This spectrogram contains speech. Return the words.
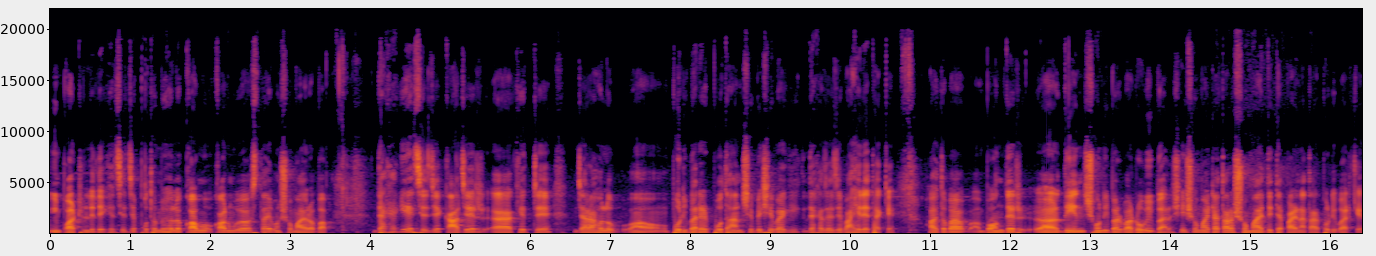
ইম্পর্টেন্টলি দেখেছি, যে প্রথমে হলো কর্ম, কর্মব্যবস্থা এবং সময়ের অভাব। দেখা গিয়েছে যে কাজের ক্ষেত্রে যারা হলো পরিবারের প্রধান, সে বেশিরভাগই দেখা যায় যে বাহিরে থাকে। হয়তোবা বন্ধের দিন শনিবার বা রবিবার, সেই সময়টা তারা সময় দিতে পারে না তার পরিবারকে।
